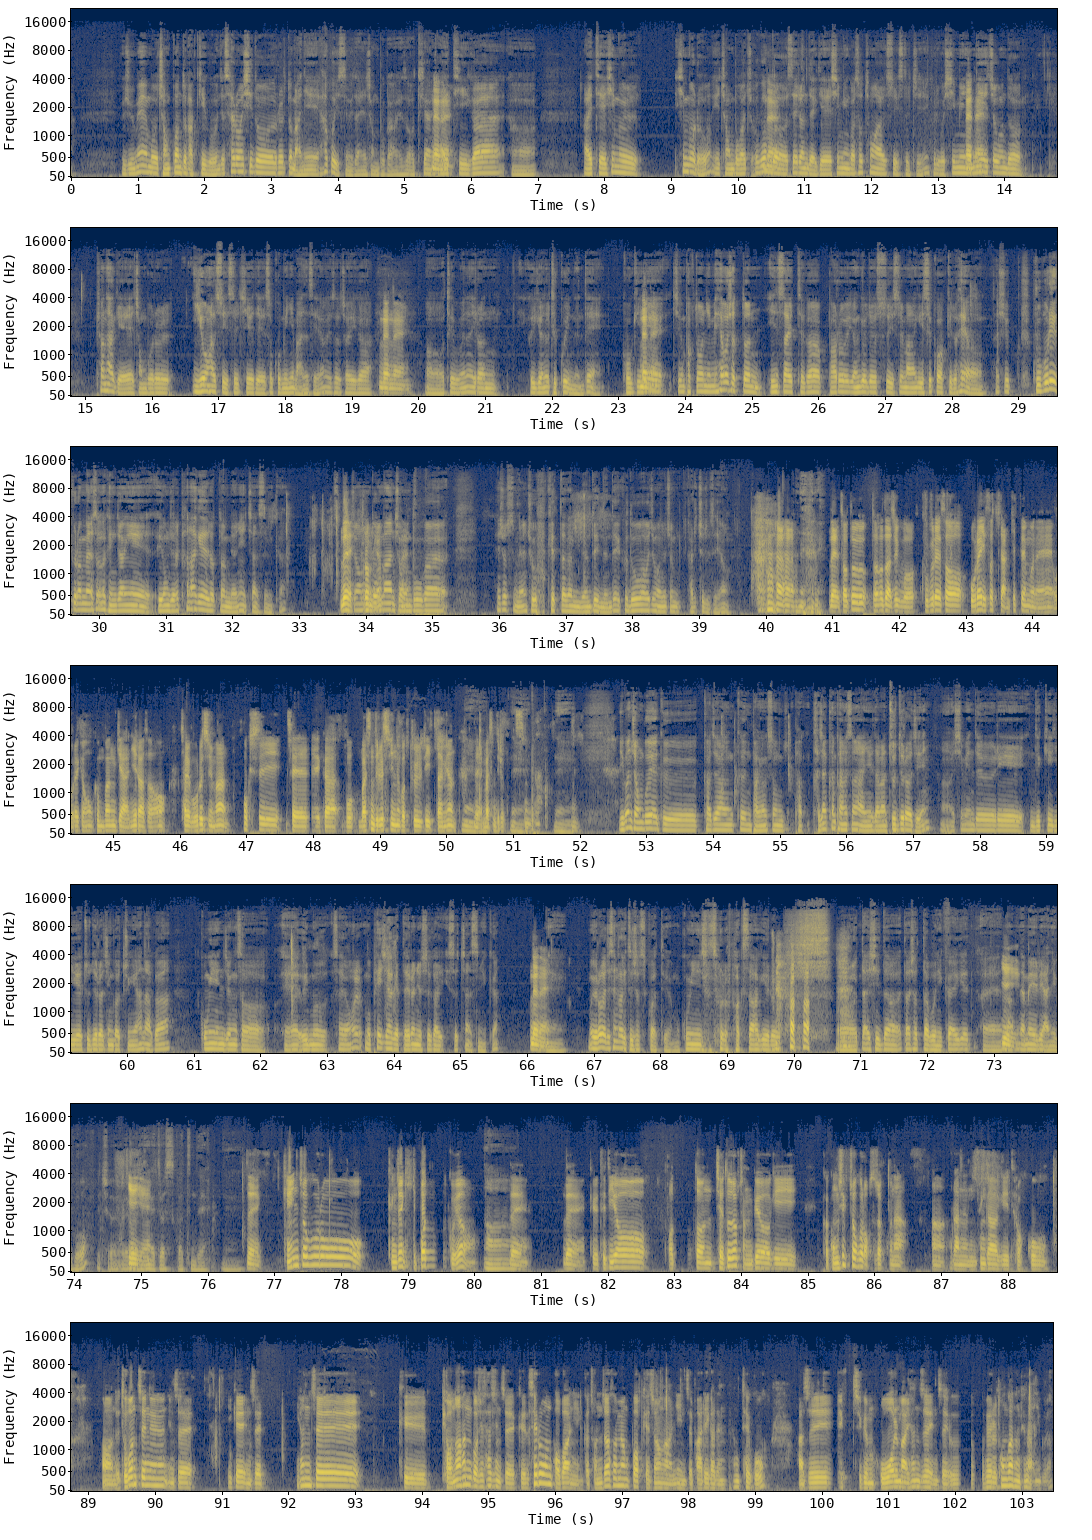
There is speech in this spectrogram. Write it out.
요즘에 뭐 정권도 바뀌고 이제 새로운 시도를 또 많이 하고 있습니다. 정부가 그래서 어떻게 하면 IT가 어, IT의 힘을 힘으로 이 정보가 조금 네. 더 세련되게 시민과 소통할 수 있을지 그리고 시민이 네네. 조금 더 편하게 정보를 이용할 수 있을지에 대해서 고민이 많으세요. 그래서 저희가 어, 어떻게 보면 이런 의견을 듣고 있는데 거기에 네네. 지금 박동오님이 해오셨던 insight가 바로 연결될 수 있을 만한 게 있을 것 같기도 해요. 사실 구글이 그런 면에서는 굉장히 이용자를 편하게 해줬던 면이 있지 않습니까? 네, 그 정도만 그럼요. 정부가 네. 해줬으면 좋겠다는 면도 있는데 그 노하우 좀 오늘 좀 가르쳐 주세요. 네. 네, 저도 저도 아직 뭐 구글에서 오래 있었지 않기 때문에 오래 경험한 게 아니라서 잘 모르지만 혹시 제가 뭐 말씀드릴 수 있는 것들이 있다면 네, 네 말씀드리겠습니다. 네. 네. 이번 정부의 그 가장 큰 방향성 가장 큰 방향성은 아니다만 두드러진 어, 시민들이 느끼기에 두드러진 것 중에 하나가 공인인증서의 의무 사용을 뭐 폐지하겠다 이런 뉴스가 있었지 않습니까? 네네. 네. 뭐 여러 가지 생각이 드셨을 것 같아요. 뭐 공인인증서로 박사학위를 어, 따시다 따셨다 보니까 이게 에, 예. 남의 일이 아니고 그렇죠. 여러 예, 예. 생각이 들었을 것 같은데. 네. 네. 개인적으로 굉장히 기뻤고요. 아. 네. 네. 그 드디어 어떤 제도적 장벽이 공식적으로 없어졌구나. 아, 라는 생각이 들었고, 어, 두 번째는 이제 이게 이제 현재 그 변화한 것이 사실 이제 그 새로운 법안이, 그러니까 전자서명법 개정안이 이제 발의가 된 상태고, 아직 지금 5월 말 현재 이제 의회를 통과한 상태는 아니고요.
